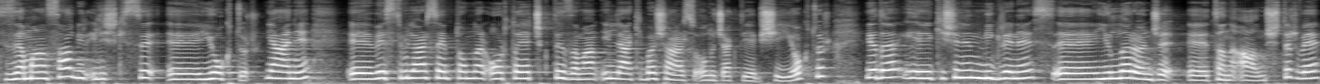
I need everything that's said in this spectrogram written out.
zamansal bir ilişkisi e, yoktur. Yani e, vestibüler semptomlar ortaya çıktığı zaman illaki baş ağrısı olacak diye bir şey yoktur. Ya da kişinin migreni yıllar önce tanı almıştır ve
